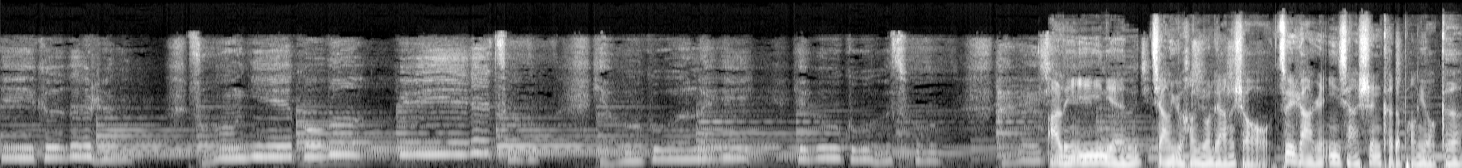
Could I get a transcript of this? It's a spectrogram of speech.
一个人，风二零一一年，姜育恒有两首最让人印象深刻的朋友歌，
